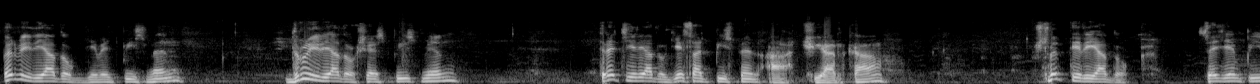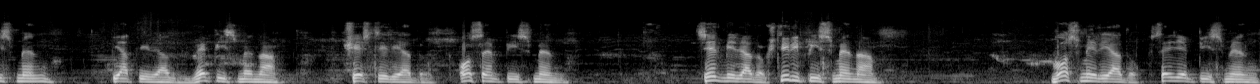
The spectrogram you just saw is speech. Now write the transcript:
Prvý riadok 9 písmen, druhý riadok 6 písmen, tretí riadok 10 písmen a čiarka, štvrtý riadok 7 písmen, piatý riadok 2 písmena, šiestý riadok 8 písmen, 7 riadok 4 písmena, 8 riadok 7 písmen,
